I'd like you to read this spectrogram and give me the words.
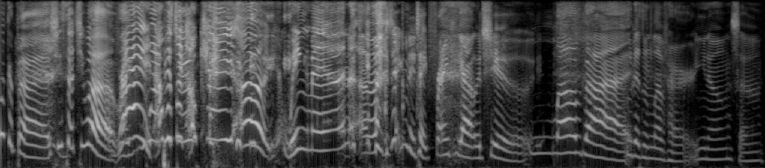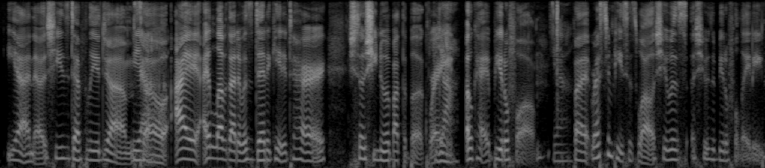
look at that she set you up Right. Like, you I was like, okay, uh, you're wingman. Uh, take me to take Frankie out with you. love that Who doesn't love her, you know? So yeah no she's definitely a gem Yeah. so i i love that it was dedicated to her so she knew about the book right Yeah. okay beautiful yeah, but rest in peace as well she was she was a beautiful lady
